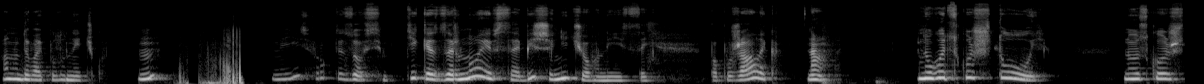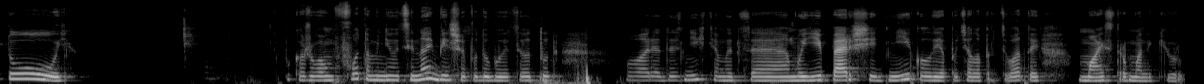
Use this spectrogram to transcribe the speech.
а ну давай полуничку. М? Не їсть фрукти зовсім. Тільки зерно і все, більше нічого не їсть цей папужалик. На. Ну, хоч скуштуй. Ну, скуштуй. Покажу вам фото. Мені оці найбільше подобаються. Отут Варя де з нігтями. Це мої перші дні, коли я почала працювати майстром манікюру.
